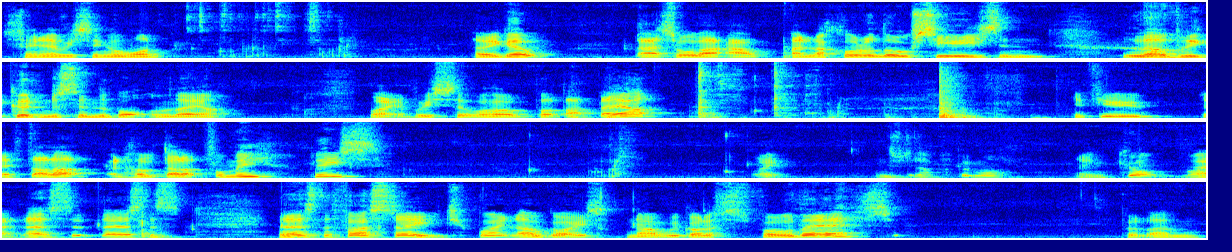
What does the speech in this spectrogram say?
Strain every single one. There we go. That's all that out. And look all of those seeds and lovely goodness in the bottom there. Right, if we still put that there. If you lift that up and hold that up for me, please. Right, lift it up a bit more. Thank you. Right, there's the, there's this there's the first stage. Right now, guys. Now we've got to fill this. Put them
